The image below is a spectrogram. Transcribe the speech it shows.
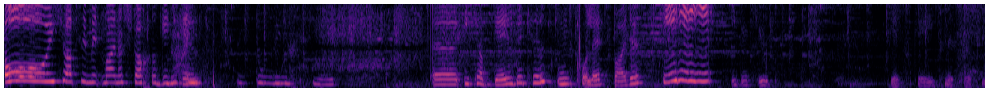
Oh, ich habe sie mit meiner Stachel gekillt. Äh, ich habe Gail gekillt und Colette beide. Sieben Cubes. Jetzt gehe ich Mr. P.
